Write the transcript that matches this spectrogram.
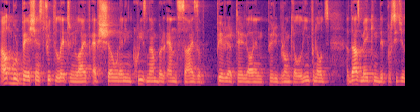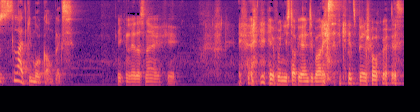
Outborn patients treated later in life have shown an increased number and size of periarterial and peribronchial lymph nodes, thus making the procedure slightly more complex. You can let us know if you. If, if when you stop your antibiotics it gets better or worse.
